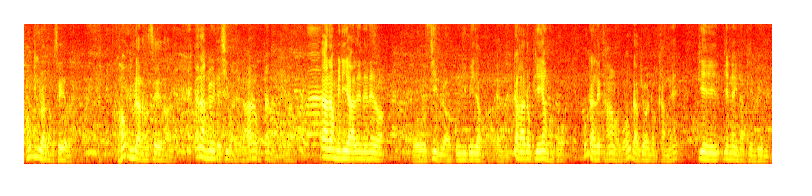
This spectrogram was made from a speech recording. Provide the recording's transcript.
ခေါင်းပြူတာတောင်ဆဲရတာခေါင်းပြူတာတောင်ဆဲရတာအဲ့ဒါမျိုးတွေရှိပါတယ်ဒါကတော့မတက်နိုင်ဘူးနော်အဲ့ဒါတော့မီဒီယာလည်းနည်းနည်းတော့ဟိုကြည့်ပြီးတော့ကူညီပေးကြပါအဲ့ဒါတက်ကတော့ပြင်ရမှာပေါ့ဟုတ်တာလည်းခံရမှာပေါ့ဟုတ်တာပြောရင်တော့ခံမယ်ပြင်ပြင်နိုင်တာပြင်ပေးမယ်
